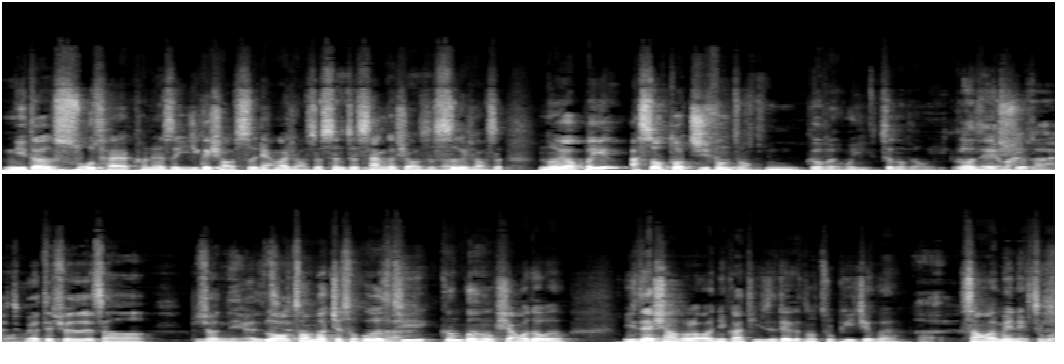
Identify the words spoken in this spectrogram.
你的素材可能是一个小时、两个小时，甚至三个小时、四个小时，侬要把伊压缩到几分钟，搿勿容易，真个勿容易，搿才需要辰光。搿的确是一桩比较难个事体。老早没接触过个事体，根本想勿到。现在想到了哦，人家电视台搿种做编辑个，生活蛮难做个。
